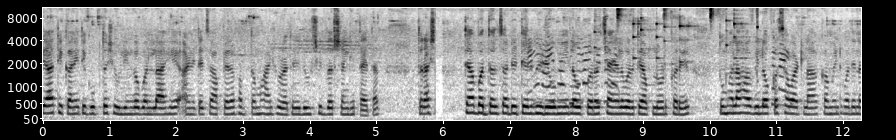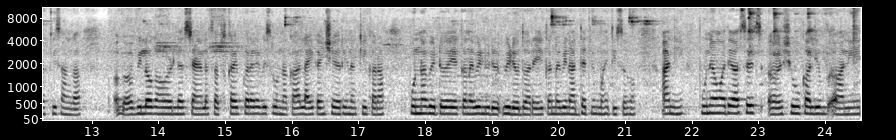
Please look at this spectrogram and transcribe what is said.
त्या ठिकाणी ते गुप्त शिवलिंग बनलं आहे आणि त्याचं आपल्याला फक्त महाशिवरात्री दिवशी दर्शन घेता येतात. तर अशा त्याबद्दलचा डिटेल व्हिडिओ मी लवकरच चॅनलवरती अपलोड करेल. तुम्हाला हा विलॉग कसा वाटला कमेंटमध्ये नक्की सांगा. विलॉग आवडल्यास चॅनलला सबस्क्राईब करायला विसरू नका लाईक आणि शेअरही नक्की करा. पुन्हा भेटूया एका नवीन व्हिडिओ व्हिडिओद्वारे एका नवीन आध्यात्मिक माहितीसह. आणि पुण्यामध्ये असेच शिवकालीम आणि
